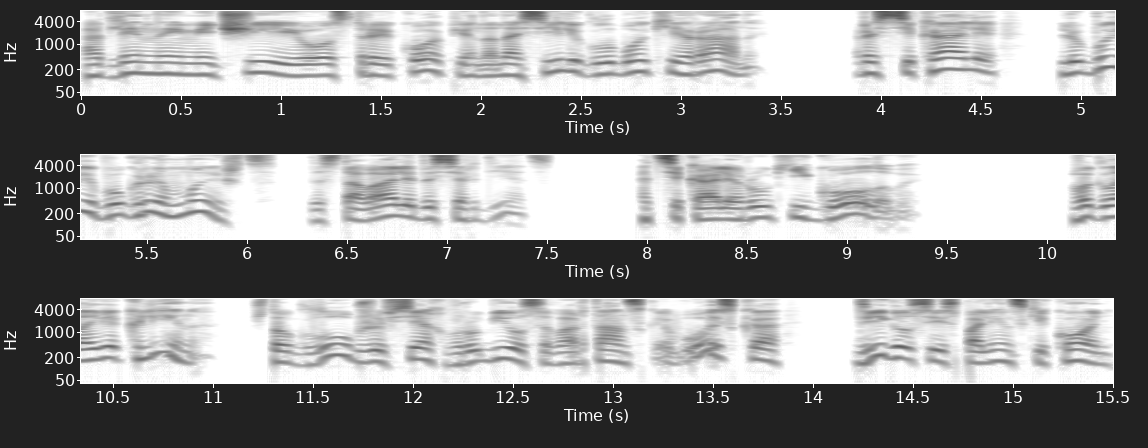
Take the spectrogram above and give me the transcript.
А длинные мечи и острые копья наносили глубокие раны, рассекали любые бугры мышц, доставали до сердец, отсекали руки и головы. Во главе клина, что глубже всех врубился в артанское войско, двигался исполинский конь,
